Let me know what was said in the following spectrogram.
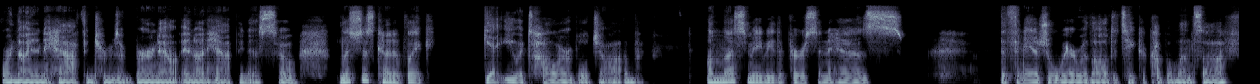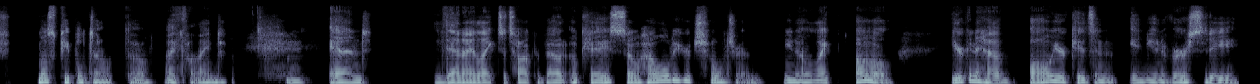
or nine and a half in terms of burnout and unhappiness. So let's just kind of like get you a tolerable job unless maybe the person has the financial wherewithal to take a couple months off. Most people don't, though, I find. Mm. And then I like to talk about okay, so how old are your children? You know, like, oh, you're going to have all your kids in, in university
